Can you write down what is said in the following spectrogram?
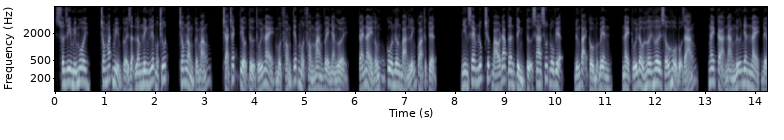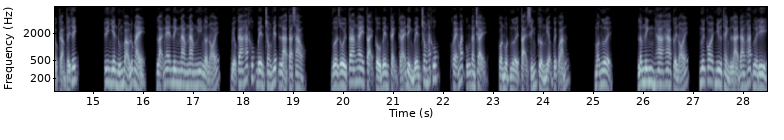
xuân di mí môi, trong mắt mỉm cười giận lâm linh liếc một chút, trong lòng cười mắng trả trách tiểu tử thúi này một phòng tiếp một phòng mang về nhà người, cái này hống cô nương bản lĩnh quả thực tuyệt. Nhìn xem lúc trước báo đáp thân tình tự xa suốt nô viện, đứng tại cầu một bên, này túi đầu hơi hơi xấu hổ bộ dáng ngay cả nàng nữ nhân này đều cảm thấy thích. Tuy nhiên đúng vào lúc này, lại nghe ninh nam nam nghi ngờ nói, biểu ca hát khúc bên trong viết là ta sao? Vừa rồi ta ngay tại cầu bên cạnh cái đỉnh bên trong hát khúc, khỏe mắt cũng đang chạy còn một người tại xính cường niệm quê quán. Mọi người. Lâm ninh ha ha cười nói, ngươi coi như thành là đang hát ngươi đi.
